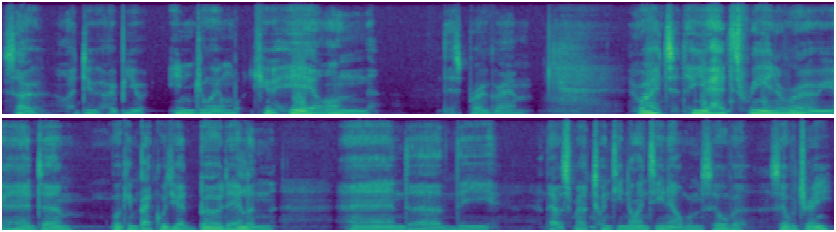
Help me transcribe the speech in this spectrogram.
So I do hope you're enjoying what you hear on this program. Right, you had three in a row. You had, um, working backwards, you had Bird Ellen, and uh, the that was from our 2019 album Silver Silver Tree,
